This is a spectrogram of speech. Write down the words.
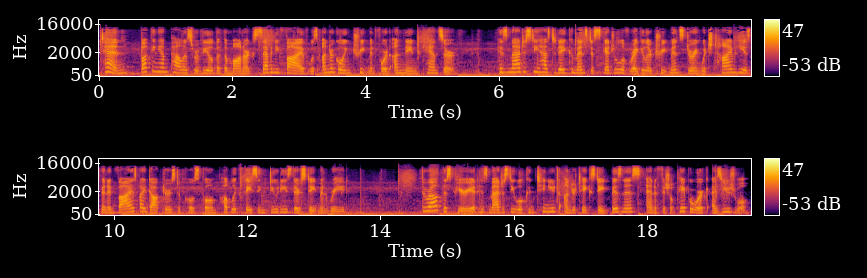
10, Buckingham Palace revealed that the monarch, 75, was undergoing treatment for an unnamed cancer. His Majesty has today commenced a schedule of regular treatments during which time he has been advised by doctors to postpone public facing duties, their statement read. Throughout this period, His Majesty will continue to undertake state business and official paperwork as usual.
